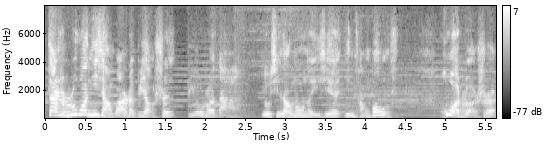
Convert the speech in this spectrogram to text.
但是如果你想玩的比较深，比如说打游戏当中的一些隐藏 BOSS，或者是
